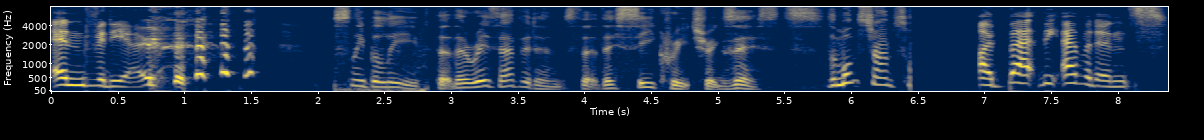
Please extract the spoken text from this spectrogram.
End video. personally believe that there is evidence that this sea creature exists. The monster I'm talking I bet the evidence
